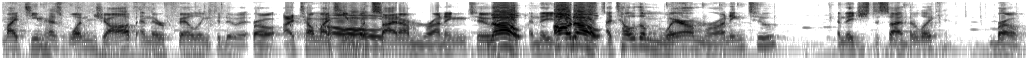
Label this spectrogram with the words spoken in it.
my team has one job and they're failing to do it. Bro, I tell my team what Oh. side I'm running to. No. And they. Oh, just- no. I tell them where I'm running to, and they just decide. They're like, bro.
